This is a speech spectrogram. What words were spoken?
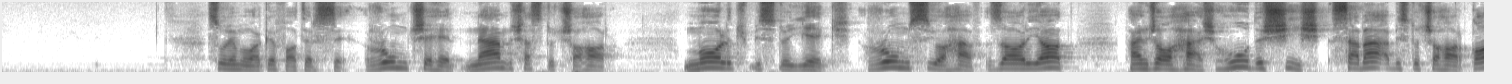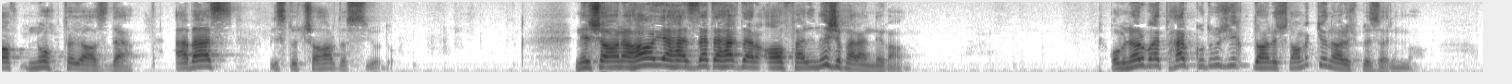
سوره مبارکه فاطر سه. روم چهل. نم شست و چهار. ملک 21 روم 37 زاریات 58 هود 6 سبع 24 قاف 9 تا 11 عبس 24 تا 32 نشانه های حضرت حق در آفرینش پرندگان. خب اینا رو باید هر کدومش یک دانشنامه کنارش بذاریم ما.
